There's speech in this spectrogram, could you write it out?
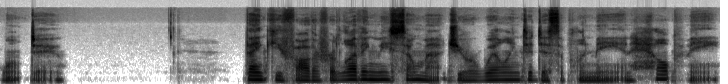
won't do. Thank you, Father, for loving me so much. You are willing to discipline me and help me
